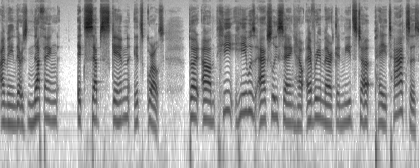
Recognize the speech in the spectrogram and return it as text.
I mean, there's nothing except skin. It's gross. But um, he he was actually saying how every American needs to pay taxes.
